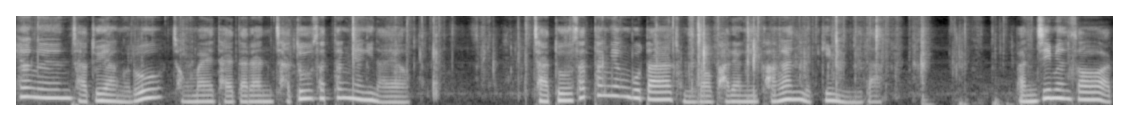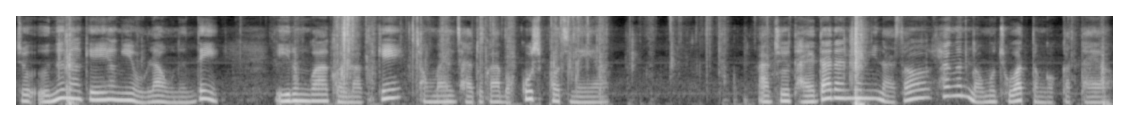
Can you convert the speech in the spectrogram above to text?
향은 자두향으로 정말 달달한 자두 사탕향이 나요. 자두 사탕향보다 좀 더 발향이 강한 느낌입니다. 만지면서 아주 은은하게 향이 올라오는데 이름과 걸맞게 정말 자두가 먹고 싶어지네요. 아주 달달한 향이 나서 향은 너무 좋았던 것 같아요.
